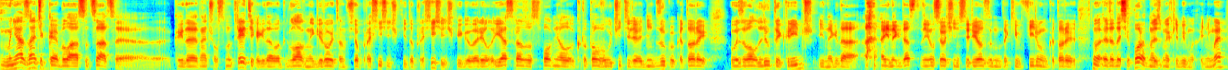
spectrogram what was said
У меня, знаете, какая была ассоциация, когда я начал смотреть, и когда вот главный герой там все про сисечки да про сисечки говорил, я сразу вспомнил крутого учителя Нидзуку, который вызывал лютый кринж иногда, а иногда становился очень серьезным таким фильмом, который, ну, это до сих пор одно из моих любимых аниме,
